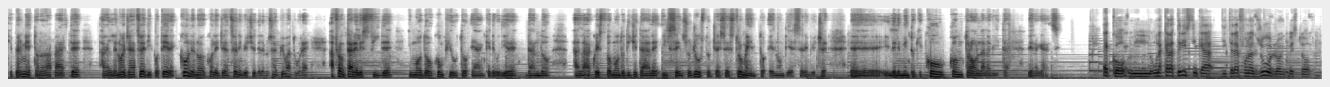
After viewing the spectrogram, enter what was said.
che permettono da una parte alle nuove generazioni di poter, con le, nuove, con le generazioni invece delle persone più mature, affrontare le sfide in modo compiuto e anche, devo dire, dando a, a questo mondo digitale il senso giusto, cioè essere strumento e non di essere invece eh, l'elemento che co- controlla la vita dei ragazzi. Ecco, una caratteristica di Telefono Azzurro in questo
